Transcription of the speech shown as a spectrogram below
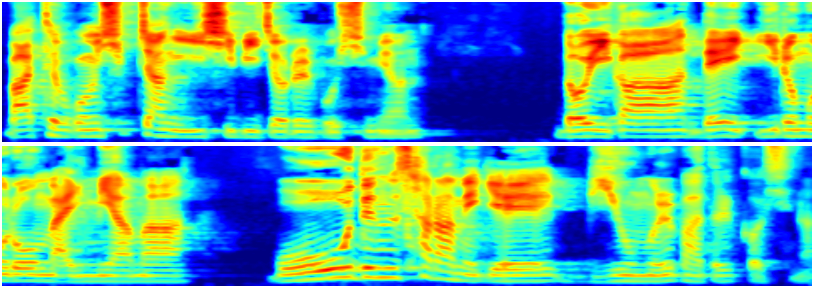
마태복음 10장 22절을 보시면 너희가 내 이름으로 말미암아 모든 사람에게 미움을 받을 것이나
